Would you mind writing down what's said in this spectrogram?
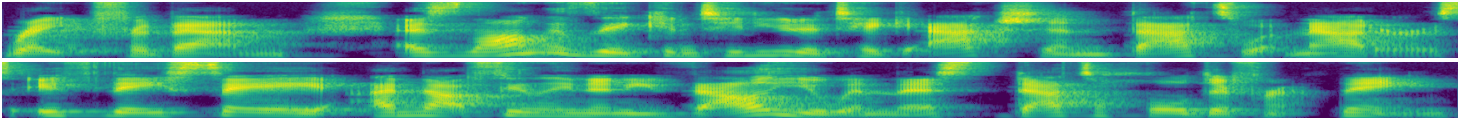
right for them. As long as they continue to take action, that's what matters. If they say, I'm not feeling any value in this, that's a whole different thing.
